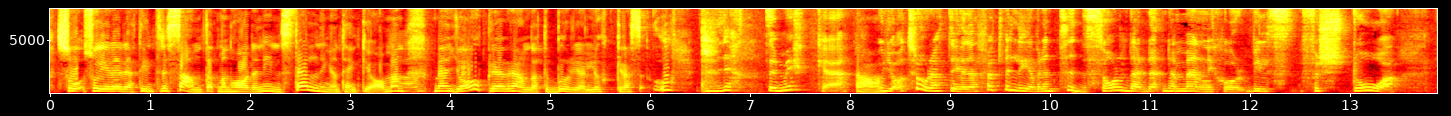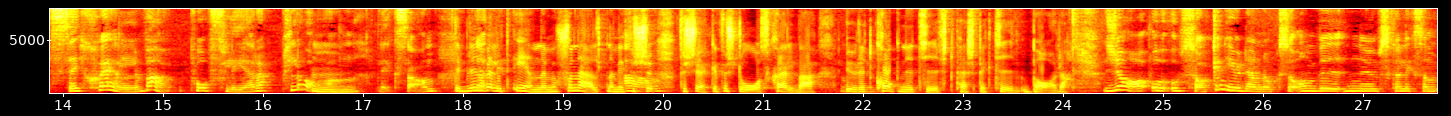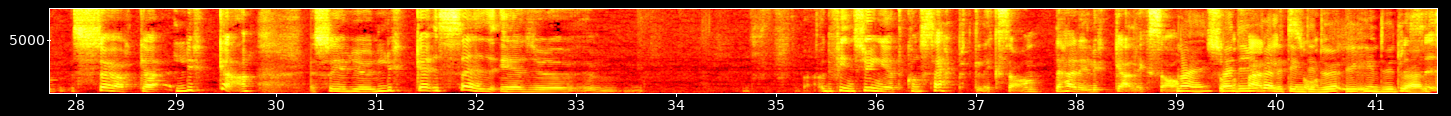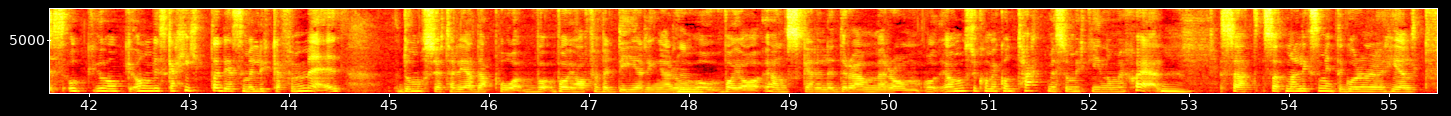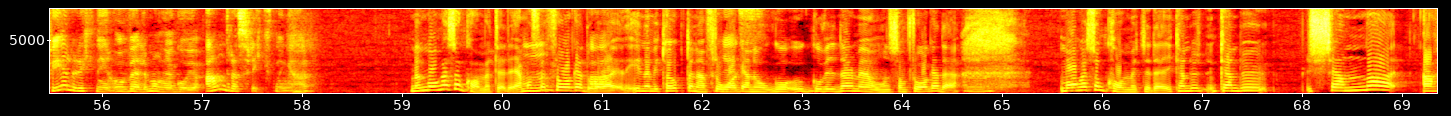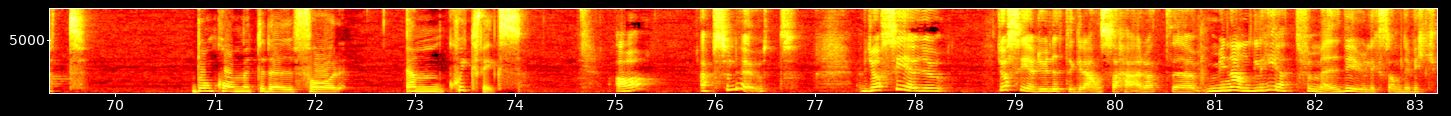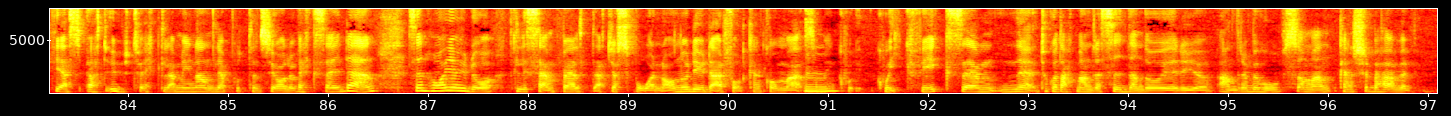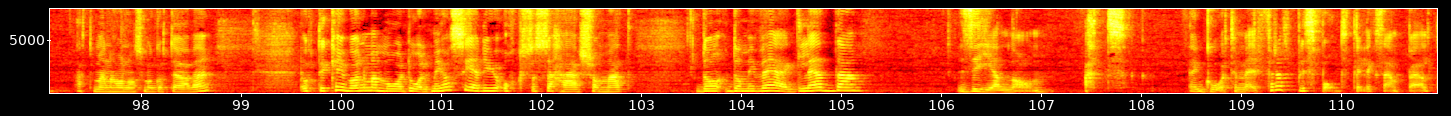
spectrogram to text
så, så är det rätt intressant att man har den inställningen tänker jag. Men, ja. men jag upplever ändå att det börjar luckras upp. Jättemycket. Ja. Och jag tror att det är därför att vi lever i en tidsålder där, där människor vill förstå sig själva på flera plan. Mm. Liksom. Det blir väldigt endimensionellt när vi ja. förs försöker förstå oss själva ur ett kognitivt perspektiv bara. Ja, och, och saken är ju den också om vi nu ska liksom söka lycka så är ju lycka i sig är ju det finns ju inget koncept liksom. Det här är lycka liksom. Nej, så nej det är ju väldigt individuellt. Precis. Och, och, om vi ska hitta det som är lycka för mig då måste jag ta reda på vad, jag har för värderingar och, mm. och, vad jag önskar eller drömmer om. Och jag måste komma i kontakt med så mycket inom mig själv. Mm. Så, att, så att man liksom inte går i helt fel riktning. Och väldigt många går ju andras riktningar. Mm. Men många som kommer till dig, jag måste mm. fråga då, ja. innan vi tar upp den här frågan yes. och går gå vidare med hon som frågade. Många som kommer till dig, kan du, kan du känna att de kommer till dig för en quick fix? Ja, absolut. Jag ser ju jag ser det ju lite grann så här att eh, min andlighet för mig det är ju liksom det viktigaste att utveckla min andliga potential och växa i den. Sen har jag ju då till exempel att jag spår någon och det är ju där folk kan komma mm. som en quick fix. Eh, ta kontakt med andra sidan då är det ju andra behov som man kanske behöver att man har någon som har gått över. Och det kan ju vara när man mår dåligt men jag ser det ju också så här som att de, de är vägledda genom att gå till mig för att bli spådd till exempel.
